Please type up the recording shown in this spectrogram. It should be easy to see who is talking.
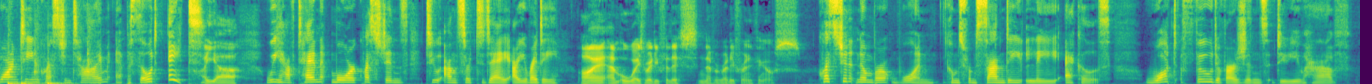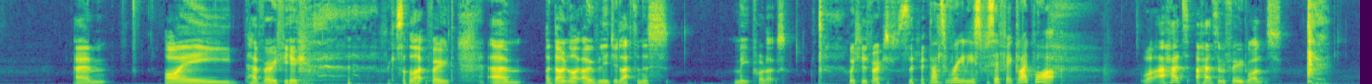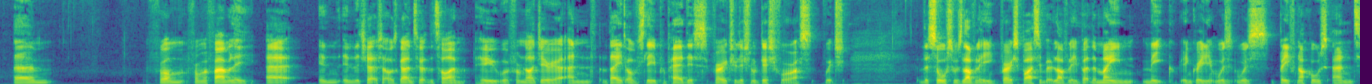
Speaker 1: Quarantine Question Time, episode 8.
Speaker 2: Hiya.
Speaker 1: We have 10 more questions to answer today. Are you ready?
Speaker 2: I am always ready for this, never ready for anything else.
Speaker 1: Question number one comes from Sandy Lee Eccles. What food aversions do you have?
Speaker 2: Um, I have very few because I like food. Um, I don't like overly gelatinous meat products, which is very specific.
Speaker 1: That's really specific. Like what?
Speaker 2: Well, I had I had some food once, um, from from a family uh, in in the church that I was going to at the time, who were from Nigeria, and they'd obviously prepared this very traditional dish for us, which the sauce was lovely, very spicy but lovely. But the main meat ingredient was was beef knuckles, and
